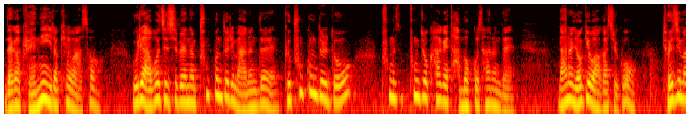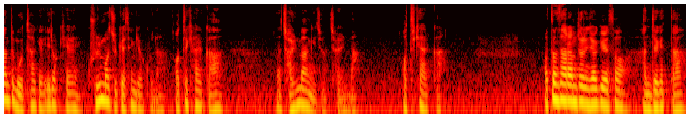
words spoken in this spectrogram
내가 괜히 이렇게 와서 우리 아버지 집에는 품꾼들이 많은데 그 품꾼들도 풍, 풍족하게 다 먹고 사는데 나는 여기 와가지고 돼지만도 못하게 이렇게 굶어 죽게 생겼구나. 어떻게 할까? 절망이죠, 절망. 어떻게 할까? 어떤 사람들은 여기에서 안 되겠다.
